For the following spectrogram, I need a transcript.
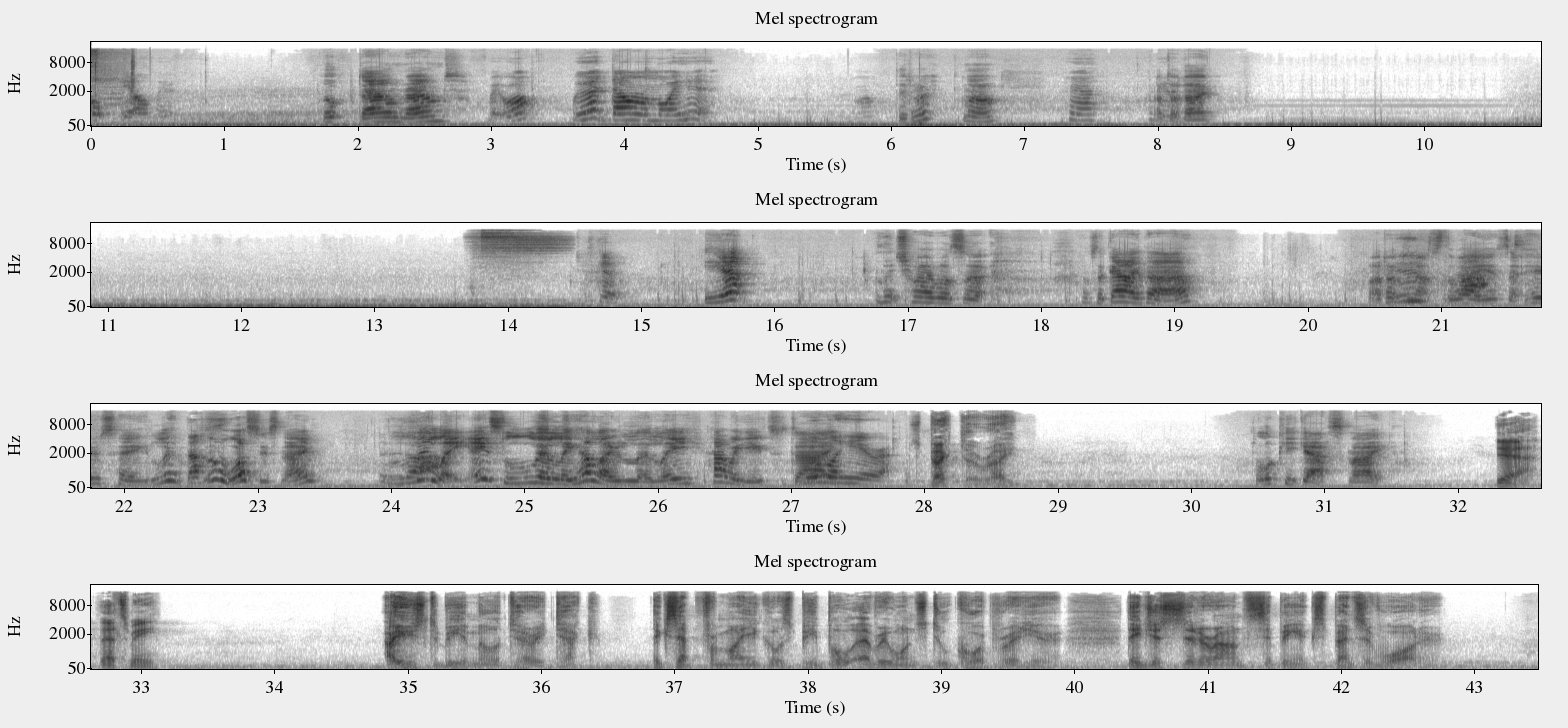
oh, the elevator. Up, down, round. Wait, what? We went down on the way here. Did we? No, Yeah. I don't know. Let's go. Yep. Which way was it? There was a guy there. But I don't think that's the that? way, is it? Who's he? Li- That's- Ooh, what's his name? That- Lily. It's Lily. Hello, Lily. How are you today? Lula here. Spectre, right? Lucky guess, mate. Yeah, that's me. I used to be a military tech. Except for Maiko's people, everyone's too corporate here. They just sit around sipping expensive water.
